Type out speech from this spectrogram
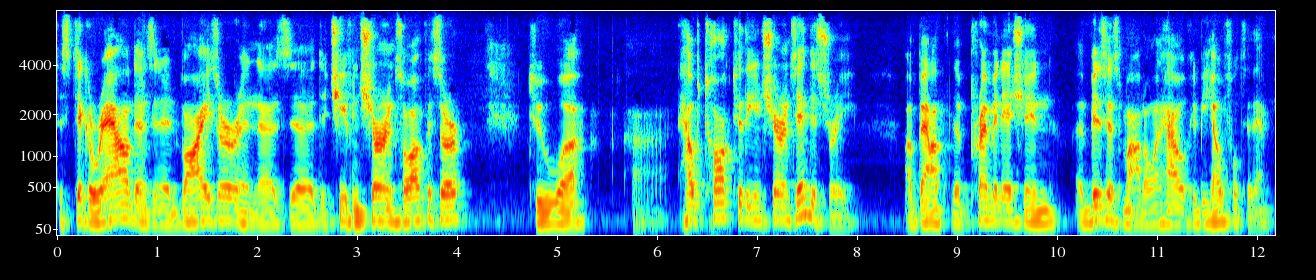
to stick around as an advisor and as uh, the chief insurance officer to uh, uh, help talk to the insurance industry about the premonition business model and how it could be helpful to them.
